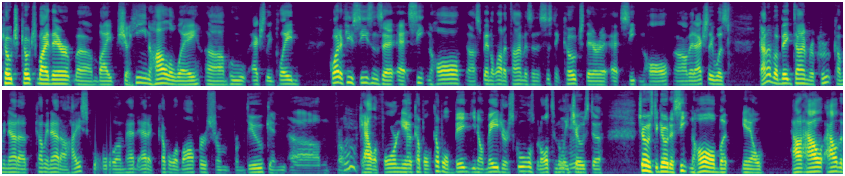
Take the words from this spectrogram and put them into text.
coach coached by their um, by Shaheen Holloway, um, who actually played quite a few seasons at, at Seton Hall. Uh, spent a lot of time as an assistant coach there at, at Seton Hall, um, and actually was kind of a big time recruit coming out of coming out of high school. Um, had had a couple of offers from from Duke and um, from Mm. California, a couple couple of big you know major schools, but ultimately Mhm. chose to chose to go to Seton Hall. But you know how how how the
